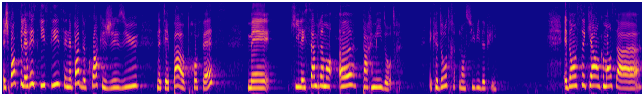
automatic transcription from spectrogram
Et je pense que le risque ici, ce n'est pas de croire que Jésus n'était pas un prophète, mais qu'il est simplement un parmi d'autres et que d'autres l'ont suivi depuis. Et dans ce cas, on commence à,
